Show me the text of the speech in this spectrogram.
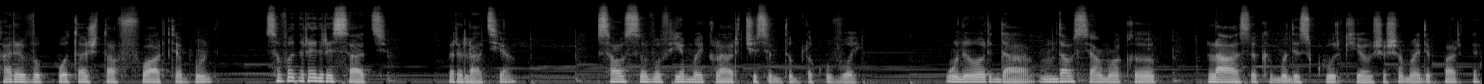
care vă pot ajuta foarte mult să vă redresați relația sau să vă fie mai clar ce se întâmplă cu voi. Uneori, da, îmi dau seama că lasă că mă descurc eu și așa mai departe,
